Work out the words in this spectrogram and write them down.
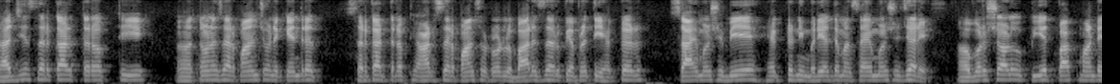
રાજ્ય સરકાર તરફથી ત્રણ હજાર પાંચસો અને કેન્દ્ર સરકાર તરફથી આઠ હજાર પાંચસો ટોટલ બાર હજાર રૂપિયા પ્રતિ હેક્ટર સહાય મળશે. બે હેક્ટરની મર્યાદામાં સહાય મળશે. જ્યારે વર્ષાળુ પિયત પાક માટે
